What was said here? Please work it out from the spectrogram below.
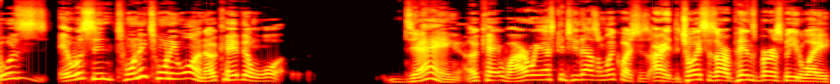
was it was in 2021. Okay, then what? Dang. Okay, why are we asking 2001 questions? All right, the choices are Pennsboro Speedway,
